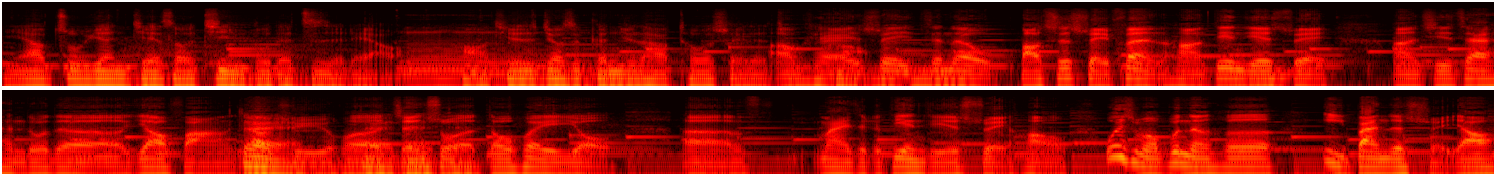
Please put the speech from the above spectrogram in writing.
你要住院接受进一步的治疗，嗯，哦，其实就是根据他脱水的。OK，所以真的保持水分哈，电解水啊，其实在很多的药房、药局或者诊所都会有呃卖这个电解水哈。为什么不能喝一般的水，要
